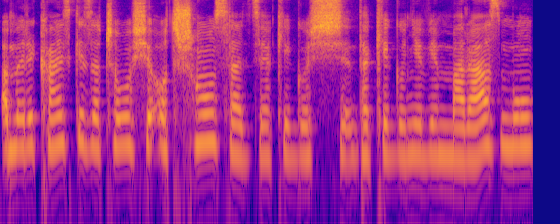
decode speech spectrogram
amerykańskie zaczęło się otrząsać z jakiegoś takiego, nie wiem, marazmu.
